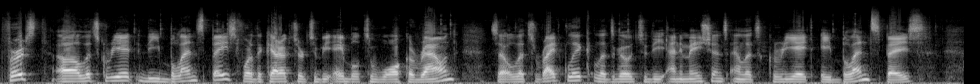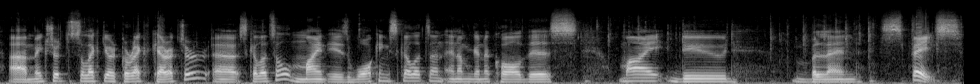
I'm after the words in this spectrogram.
first uh, let's create the blend space for the character to be able to walk around. So let's right click let's go to the animations and let's create a blend space uh, make sure to select your correct character, uh, skeletal. Mine is walking skeleton, and I'm gonna call this my dude blend space.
